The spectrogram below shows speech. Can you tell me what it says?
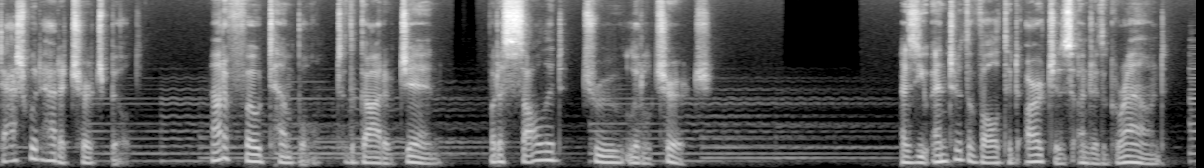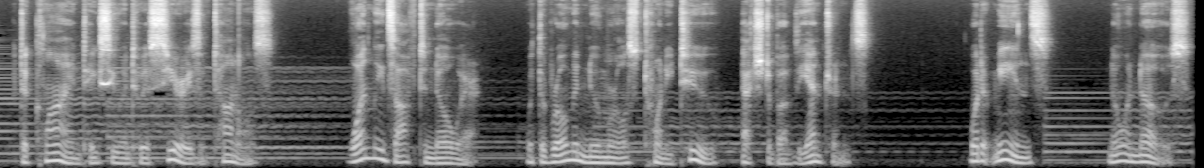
Dashwood had a church built. Not a faux temple to the god of gin, but a solid, true little church. As you enter the vaulted arches under the ground, a decline takes you into a series of tunnels. One leads off to nowhere, with the Roman numerals 22 etched above the entrance. What it means, no one knows.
